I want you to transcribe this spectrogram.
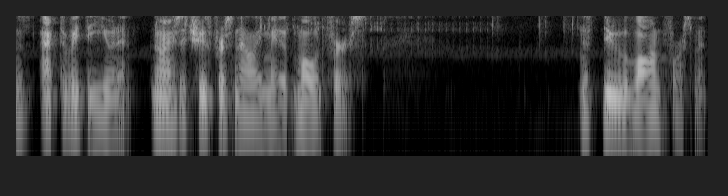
let's activate the unit. No, I have to choose personality mode first. Let's do law enforcement.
